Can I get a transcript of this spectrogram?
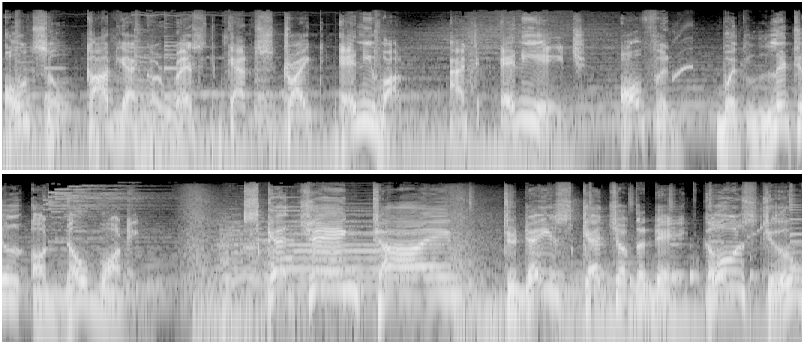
Also, cardiac arrest can strike anyone at any age, often with little or no warning. Sketching time! Today's sketch of the day goes to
